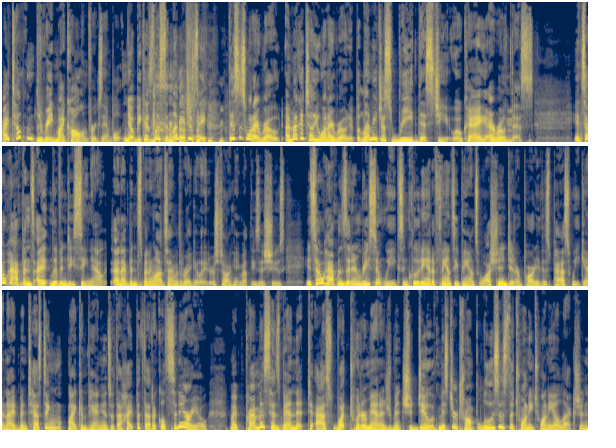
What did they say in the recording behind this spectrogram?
I tell them to read my column, for example. No, because listen, let me just say this is what I wrote. I'm not going to tell you when I wrote it, but let me just read this to you, okay? I wrote mm-hmm. this. It so happens I live in DC now, and I've been spending a lot of time with regulators talking about these issues. It so happens that in recent weeks, including at a fancy pants Washington dinner party this past weekend, I had been testing my companions with a hypothetical scenario. My premise has been that to ask what Twitter management should do if Mr. Trump loses the 2020 election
